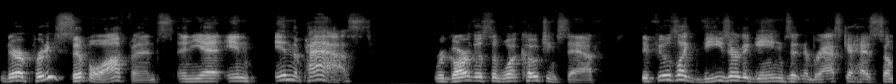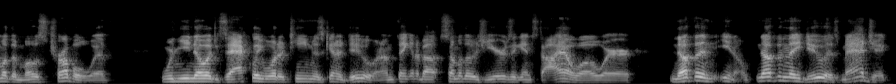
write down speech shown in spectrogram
they're a pretty simple offense and yet in in the past, regardless of what coaching staff, it feels like these are the games that Nebraska has some of the most trouble with when you know exactly what a team is going to do. And I'm thinking about some of those years against Iowa where nothing, you know, nothing they do is magic,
